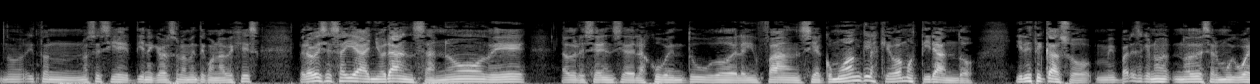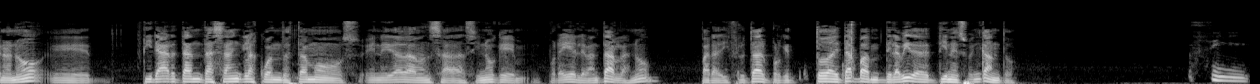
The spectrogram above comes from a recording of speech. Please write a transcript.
¿no? Esto no sé si tiene que ver solamente con la vejez, pero a veces hay añoranzas, ¿no? De la adolescencia, de la juventud o de la infancia, como anclas que vamos tirando. Y en este caso, me parece que no, no debe ser muy bueno, ¿no? Eh, tirar tantas anclas cuando estamos en edad avanzada, sino que por ahí es levantarlas, ¿no? Para disfrutar, porque toda etapa de la vida tiene su encanto. Sí,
